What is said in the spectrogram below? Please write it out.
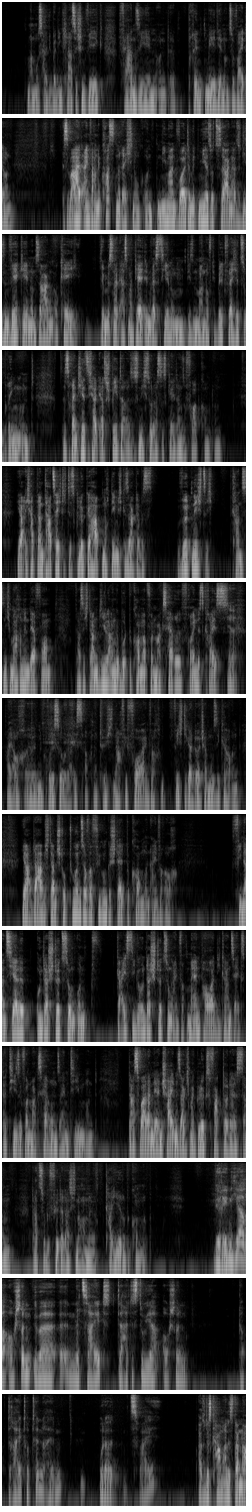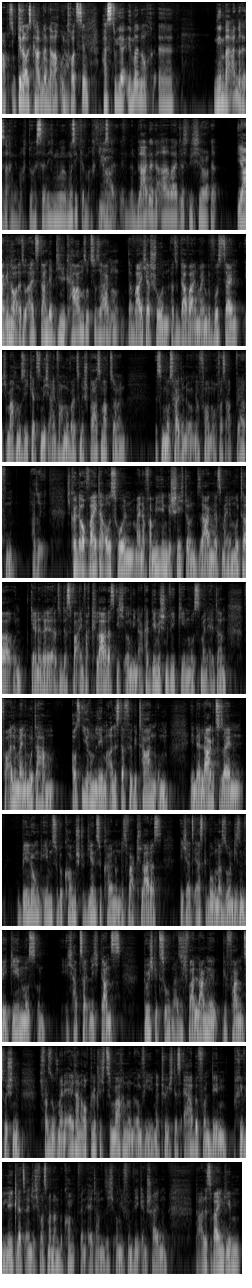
man muss halt über den klassischen Weg, Fernsehen und äh, Printmedien und so weiter und es war halt einfach eine Kostenrechnung und niemand wollte mit mir sozusagen also diesen Weg gehen und sagen, okay, wir müssen halt erstmal Geld investieren, um diesen Mann auf die Bildfläche zu bringen und das rentiert sich halt erst später. Also es ist nicht so, dass das Geld dann sofort kommt. Und ja, ich habe dann tatsächlich das Glück gehabt, nachdem ich gesagt habe, es wird nichts, ich kann es nicht machen in der Form, dass ich dann ein Dealangebot bekommen habe von Max Herre, Freundeskreis, ja. war ja auch äh, eine Größe oder ist auch natürlich nach wie vor einfach ein wichtiger deutscher Musiker und ja, da habe ich dann Strukturen zur Verfügung gestellt bekommen und einfach auch finanzielle Unterstützung und geistige Unterstützung, einfach Manpower, die ganze Expertise von Max Herre und seinem Team. Und das war dann der entscheidende, sage ich mal, Glücksfaktor, der es dann dazu geführt hat, dass ich noch eine Karriere bekommen habe. Wir reden hier aber auch schon über äh, eine Zeit, da hattest du ja auch schon, ich glaube, drei Top Ten Alben oder zwei? Also das kam alles danach. Sozusagen. Genau, es kam genau. danach und ja. trotzdem hast du ja immer noch äh, nebenbei andere Sachen gemacht. Du hast ja nicht nur Musik gemacht. Du Ja. hast halt in einem Lager gearbeitet. Richtig, ja. Ja. ja. genau. Also als dann der Deal kam sozusagen, da war ich ja schon, also da war in meinem Bewusstsein, ich mache Musik jetzt nicht einfach nur, weil es mir Spaß macht, sondern es muss halt in irgendeiner Form auch was abwerfen. Also ich, ich könnte auch weiter ausholen meiner Familiengeschichte und sagen, dass meine Mutter und generell, also das war einfach klar, dass ich irgendwie einen akademischen Weg gehen muss. Meine Eltern, vor allem meine Mutter, haben aus ihrem Leben alles dafür getan, um in der Lage zu sein, Bildung eben zu bekommen, studieren zu können. Und es war klar, dass ich als erstgeborener Sohn diesen Weg gehen muss. Und ich habe es halt nicht ganz durchgezogen. Also ich war lange gefangen zwischen, ich versuche meine Eltern auch glücklich zu machen und irgendwie natürlich das Erbe von dem Privileg letztendlich, was man dann bekommt, wenn Eltern sich irgendwie für einen Weg entscheiden und da alles reingeben.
